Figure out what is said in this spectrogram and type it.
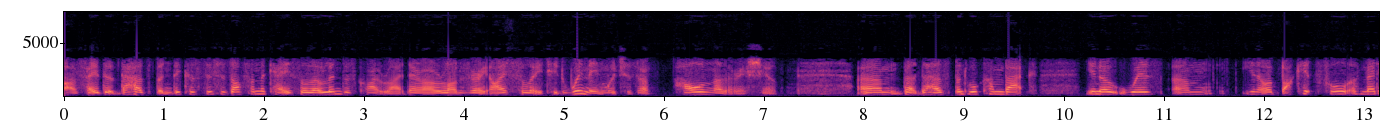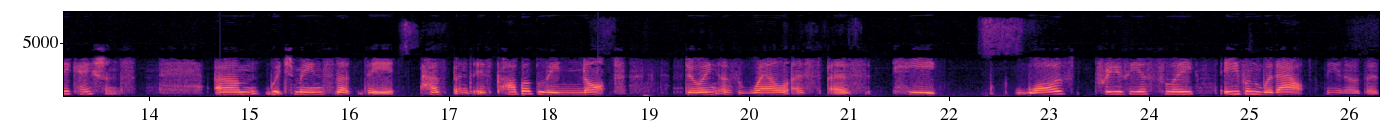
I'll say that the husband, because this is often the case, although Linda's quite right, there are a lot of very isolated women, which is a whole other issue. Um, but the husband will come back, you know, with, um, you know, a bucket full of medications, um, which means that the husband is probably not doing as well as, as he was previously, even without, you know, the,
